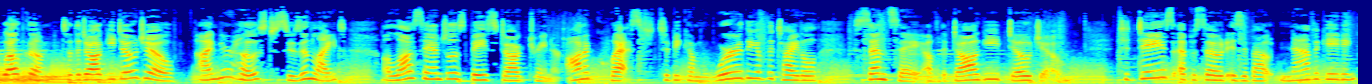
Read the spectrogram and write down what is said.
Welcome to the Doggy Dojo. I'm your host, Susan Light, a Los Angeles based dog trainer on a quest to become worthy of the title Sensei of the Doggy Dojo. Today's episode is about navigating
